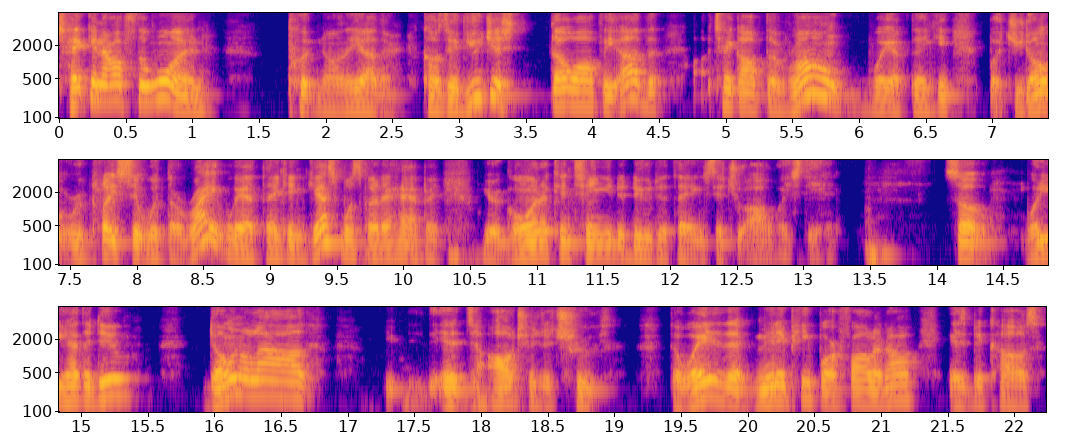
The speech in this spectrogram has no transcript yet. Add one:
Taking off the one, putting on the other. Because if you just throw off the other, take off the wrong way of thinking, but you don't replace it with the right way of thinking, guess what's going to happen? You're going to continue to do the things that you always did. So, what do you have to do? Don't allow it to alter the truth. The way that many people are falling off is because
